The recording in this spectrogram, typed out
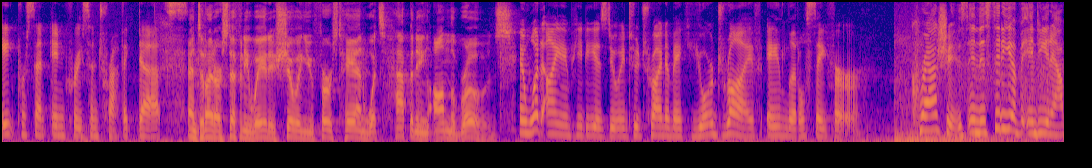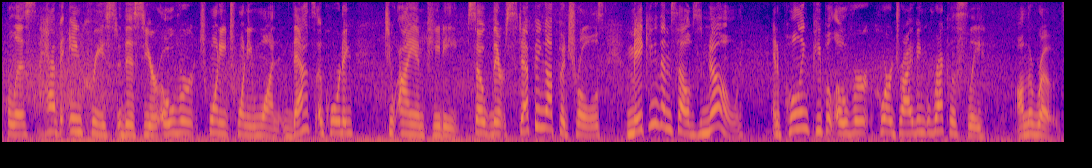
8% increase in traffic deaths. And tonight, our Stephanie Wade is showing you firsthand what's happening on the roads. And what IMPD is doing to try to make your drive a little safer. Crashes in the city of Indianapolis have increased this year over 2021. That's according to IMPD. So they're stepping up patrols, making themselves known, and pulling people over who are driving recklessly on the roads.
